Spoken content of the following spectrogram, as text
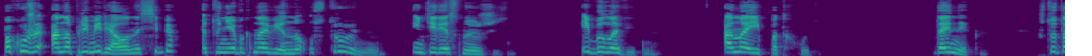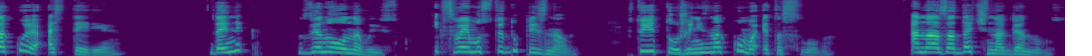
Похоже, она примеряла на себя эту необыкновенно устроенную, интересную жизнь. И было видно, она ей подходит. Дайнека, что такое астерия. Дайнека взглянула на вывеску и к своему стыду призналась, что ей тоже не знакомо это слово. Она озадаченно оглянулась.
